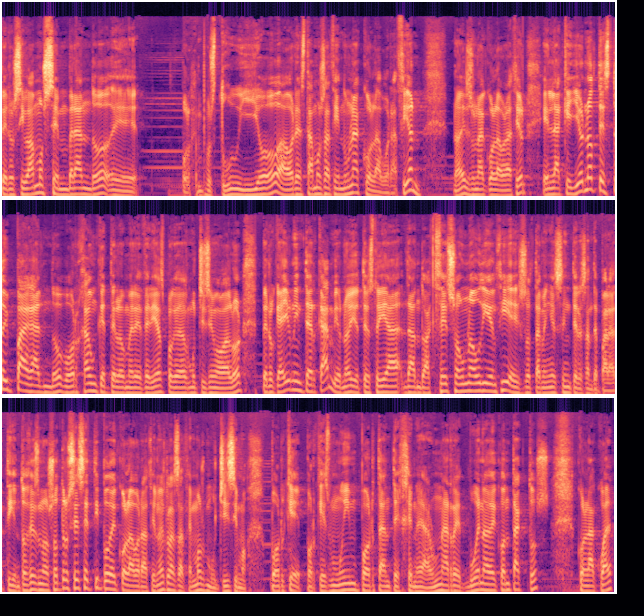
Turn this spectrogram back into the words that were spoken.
pero si vamos sembrando... Eh, por ejemplo, pues tú y yo ahora estamos haciendo una colaboración, ¿no? Es una colaboración en la que yo no te estoy pagando, Borja, aunque te lo merecerías porque das muchísimo valor, pero que hay un intercambio, ¿no? Yo te estoy dando acceso a una audiencia y eso también es interesante para ti. Entonces, nosotros ese tipo de colaboraciones las hacemos muchísimo. ¿Por qué? Porque es muy importante generar una red buena de contactos con la cual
